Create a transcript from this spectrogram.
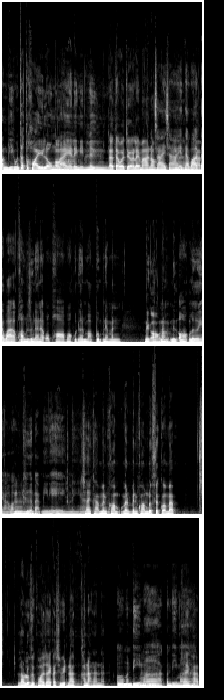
บางทีมันจะถอยลงไปอ๋อออะไรนิดนึง แล้วแต่ว่าเจออะไรมาเนาะใช่ใช่อ่แต่ว่าครับแต่ว่าความรู้สึกนั้นนะพอพอคุณเอิญบอกปุ๊บเนี่ยมันนึกออกมันเนาะนึกออกเลยอะว่ามันอืมคือแบบนี้นี่เองอะไรเงี้ยใช่ครับมันความมันเป็นความรู้สึกว่าแบบ เรารู้สึกพอใจกับชีวิตนะขณะนั้นอะ เออมันดีมากมันดีมากใช่ครับ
